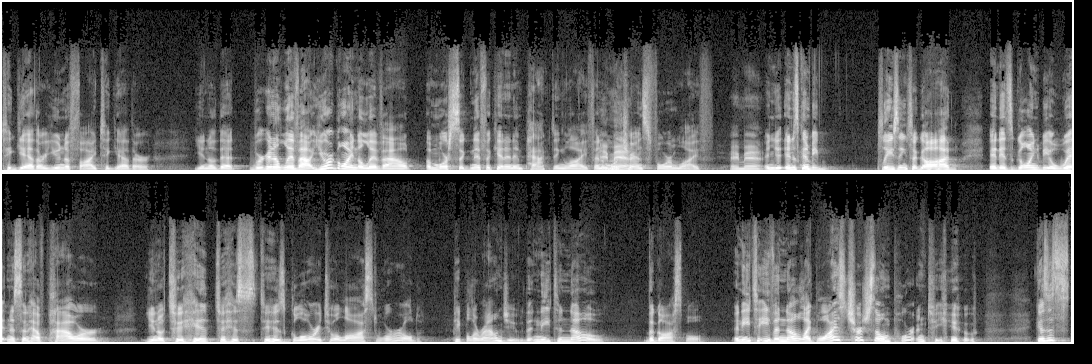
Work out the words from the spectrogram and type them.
together, unify together, you know, that we're going to live out, you're going to live out a more significant and impacting life and a more Amen. transformed life. Amen. And, you, and it's going to be pleasing to God, and it's going to be a witness and have power, you know, to his, to his, to his glory to a lost world, people around you that need to know the gospel and need to even know, like, why is church so important to you? Because it's,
